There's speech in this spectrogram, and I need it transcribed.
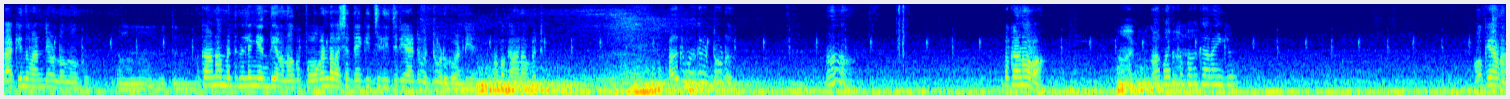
ബാക്കിൽ നിന്ന് വണ്ടി ഉണ്ടോ നോക്ക്. കാണാൻ പറ്റുന്നില്ല. പറ്റുന്നില്ലെങ്കിൽ എന്ത് ചെയ്യണം? നമുക്ക് പോകേണ്ട വശത്തേക്ക് ഇച്ചിരി ഇച്ചിരി ആയിട്ട് വിട്ടു കൊടുക്കും വണ്ടിയെ. അപ്പൊ കാണാൻ പറ്റും. അതൊക്കെ പതുക്കെ വിട്ടുകൊടു ഉം. ആ. ഇപ്പൊ കാണാവാ? ആ, പതുക്കെ പതുക്കെ ഇറങ്ങിക്കൂ. ഓക്കെ ആണോ.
